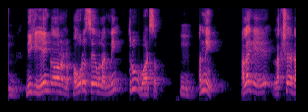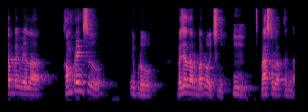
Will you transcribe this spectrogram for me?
ఉమ్, నీకు ఏం కావాలన్న పౌర సేవలు అన్నీ త్రూ వాట్సాప్. ఉమ్, అన్నీ. అలాగే లక్ష డెబ్బై వేల కంప్లైంట్స్ ఇప్పుడు ప్రజాదర్బార్లో వచ్చినాయి. రాష్ట్ర వ్యాప్తంగా.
